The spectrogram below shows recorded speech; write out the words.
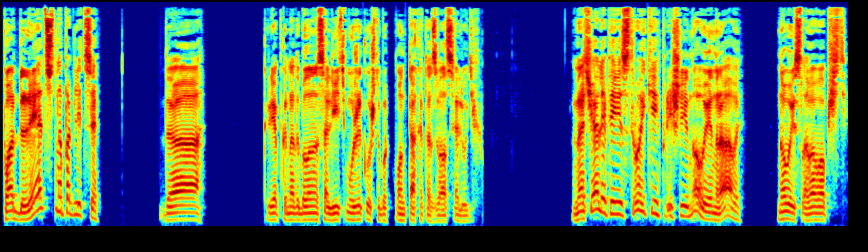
«Подлец на подлеце!» «Да, крепко надо было насолить мужику, чтобы он так отозвался о людях». В начале перестройки пришли новые нравы, новые слова в обществе.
